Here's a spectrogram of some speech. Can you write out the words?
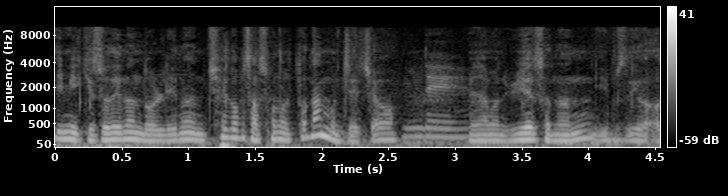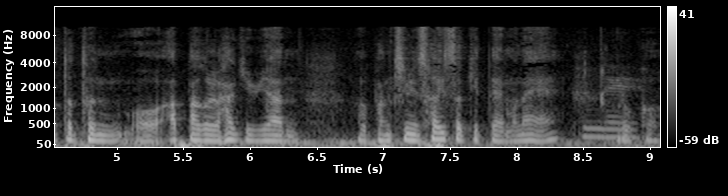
이미 기소되는 논리는 최검사 손을 떠난 문제죠. 네. 왜냐하면 위에서는 이- 어떻든 뭐 압박을 하기 위한 어, 방침이 서 있었기 때문에 네. 그렇고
